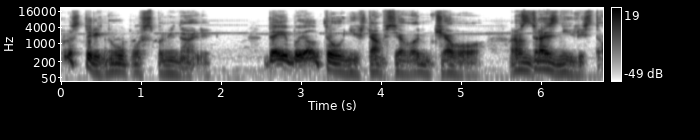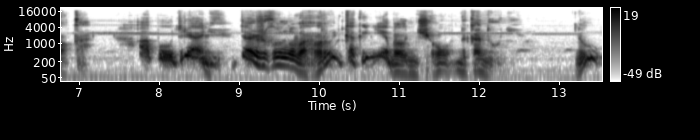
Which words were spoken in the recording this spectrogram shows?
про старину повспоминали. Да и был-то у них там всего ничего, раздразнились только. А по утряне даже голова вроде как и не было ничего накануне. Ну,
